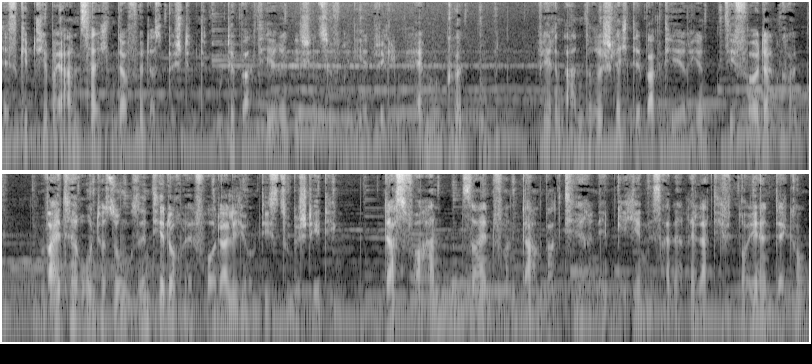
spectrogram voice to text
Es gibt hierbei Anzeichen dafür, dass bestimmte gute Bakterien die Schizophrenie-Entwicklung hemmen könnten, während andere schlechte Bakterien sie fördern könnten. Weitere Untersuchungen sind jedoch erforderlich, um dies zu bestätigen. Das Vorhandensein von Darmbakterien im Gehirn ist eine relativ neue Entdeckung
